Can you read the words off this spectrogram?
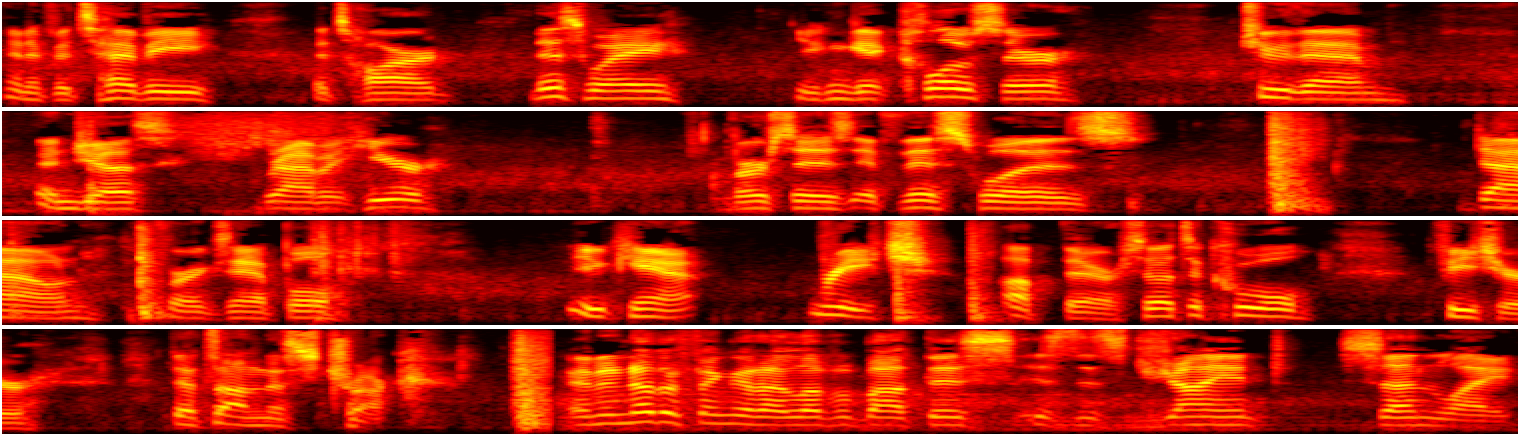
And if it's heavy, it's hard. This way, you can get closer to them and just grab it here. Versus if this was down, for example, you can't reach up there. So it's a cool feature that's on this truck. And another thing that I love about this is this giant sunlight.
